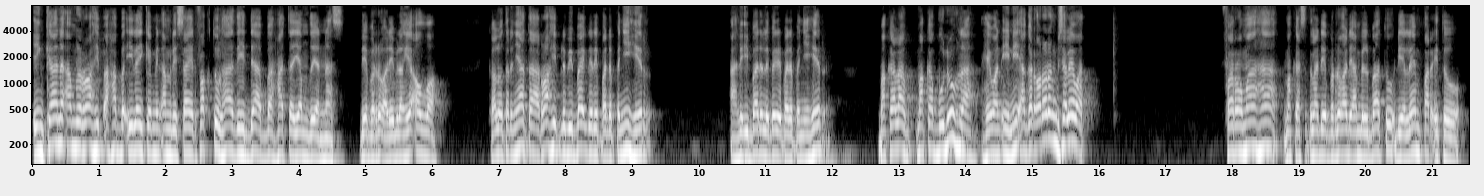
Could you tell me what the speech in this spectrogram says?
in kana amru rahib ahabba ilaika min amri sahir faqtul hadhihi dabbah hatta yamdhiyan nas." Dia berdoa, dia bilang, "Ya Allah, kalau ternyata rahib lebih baik daripada penyihir, ahli ibadah lebih baik daripada penyihir, makalah maka bunuhlah hewan ini agar orang-orang bisa lewat." Faromaha, maka setelah dia berdoa dia ambil batu, dia lempar itu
